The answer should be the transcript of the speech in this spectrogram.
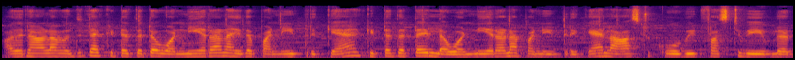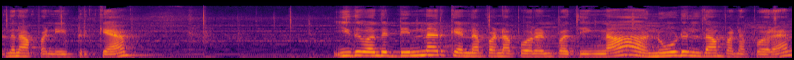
அதனால் வந்து நான் கிட்டத்தட்ட ஒன் இயராக நான் இதை பண்ணிகிட்ருக்கேன் கிட்டத்தட்ட இல்லை ஒன் இயராக நான் பண்ணிகிட்ருக்கேன் லாஸ்ட் கோவிட் ஃபஸ்ட் வேவ்லேருந்து நான் பண்ணிகிட்ருக்கேன் இது வந்து டின்னருக்கு என்ன பண்ண போகிறேன்னு பார்த்தீங்கன்னா நூடுல் தான் பண்ண போகிறேன்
